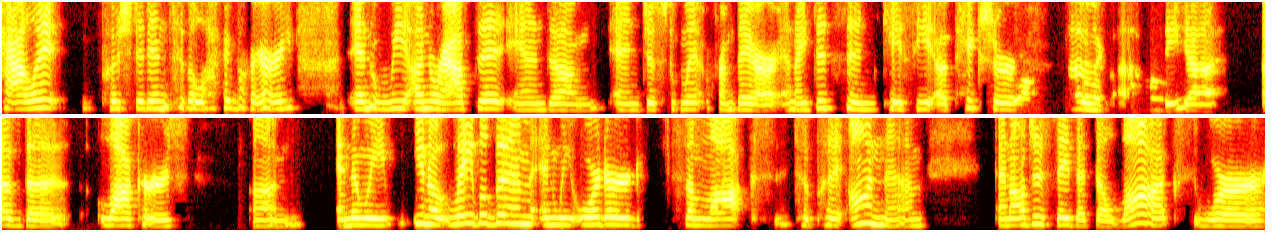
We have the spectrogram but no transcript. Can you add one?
pallet, pushed it into the library and we unwrapped it and um, and just went from there. And I did send Casey a picture It's of, of the uh, of the lockers. Um, and then we, you know, labeled them and we ordered some locks to put on them. And I'll just say that the locks were,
